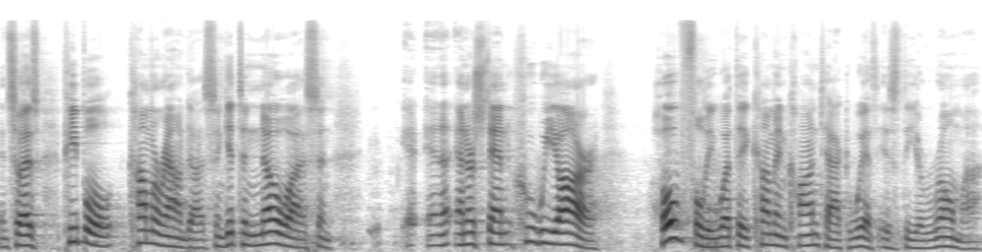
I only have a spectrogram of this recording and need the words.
And so as people come around us and get to know us and, and understand who we are, hopefully what they come in contact with is the aroma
